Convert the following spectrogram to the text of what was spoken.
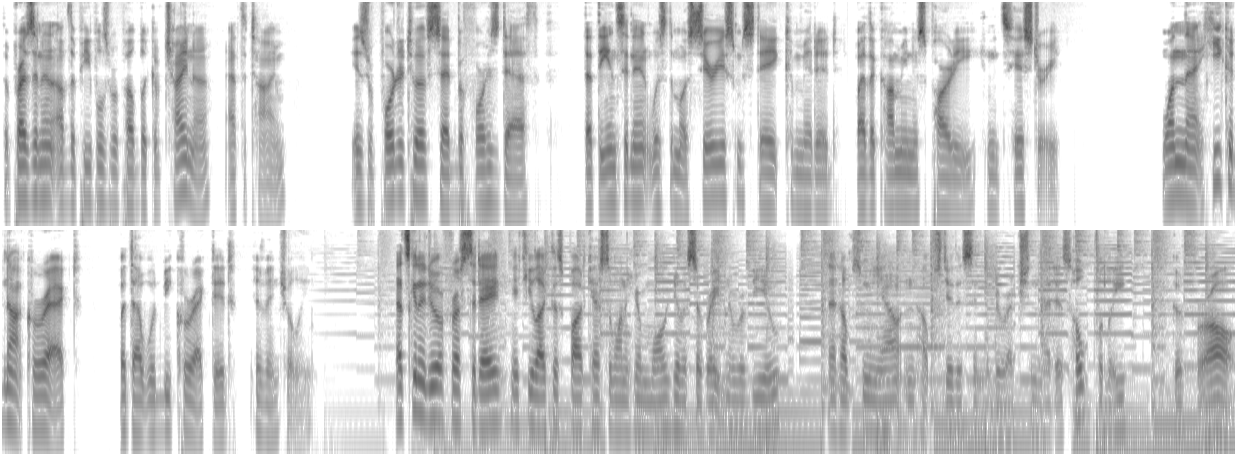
the president of the People's Republic of China at the time, is reported to have said before his death that the incident was the most serious mistake committed by the Communist Party in its history. One that he could not correct, but that would be corrected eventually. That's going to do it for us today. If you like this podcast and want to hear more, give us a rate and a review. That helps me out and helps steer this in a direction that is hopefully good for all.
